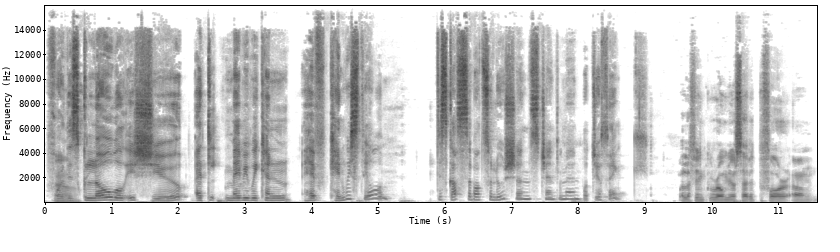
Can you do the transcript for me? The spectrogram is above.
for this global issue? At maybe we can have. Can we still discuss about solutions, gentlemen? What do you think? Well, I think Romeo said it before. Um,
